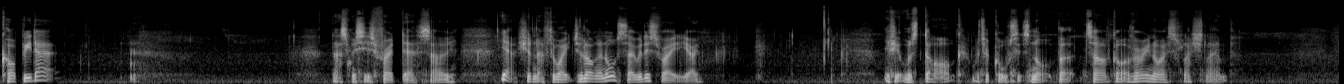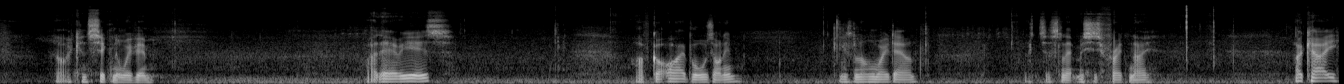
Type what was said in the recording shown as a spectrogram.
copy that. That's Mrs. Fred there, so yeah, shouldn't have to wait too long. And also with this radio, if it was dark, which of course it's not, but uh, I've got a very nice flash lamp that I can signal with him. Right there he is. I've got eyeballs on him. He's a long way down. Let's just let Mrs. Fred know. Okay,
